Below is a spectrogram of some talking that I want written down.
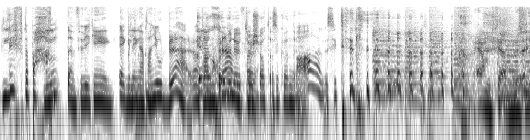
lyfta på hatten för Viking Eggeling att han gjorde det här. Att Är han en 7 brann minuter och det. 28 sekunder? Ja, alldeles riktigt. äntligen musik.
